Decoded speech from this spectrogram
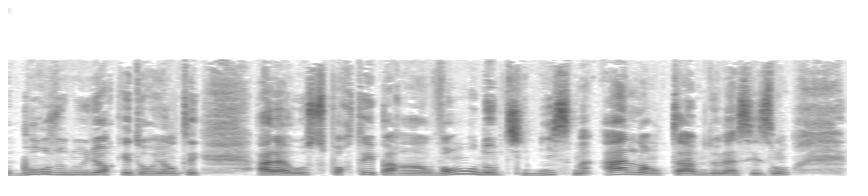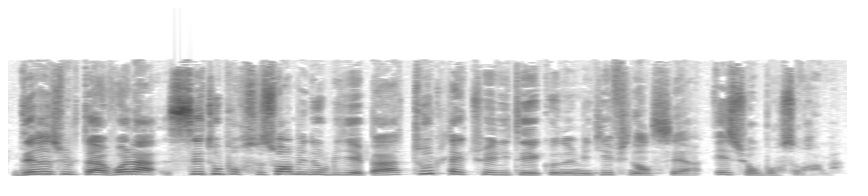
la bourse de New York est orientée à la hausse, portée par un vent d'optimisme à l'entame de la saison des résultats. Voilà, c'est tout pour ce soir, mais n'oubliez pas, toute l'actualité économique et financière est sur Boursorama.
